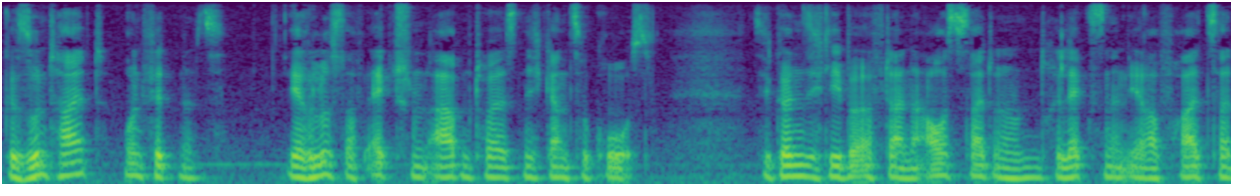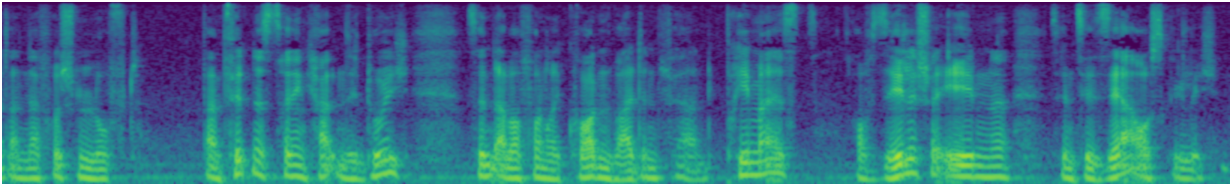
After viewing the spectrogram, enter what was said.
Gesundheit und Fitness. Ihre Lust auf Action und Abenteuer ist nicht ganz so groß. Sie gönnen sich lieber öfter eine Auszeit und relaxen in Ihrer Freizeit an der frischen Luft. Beim Fitnesstraining halten sie durch, sind aber von Rekorden weit entfernt. Prima ist, auf seelischer Ebene sind sie sehr ausgeglichen.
